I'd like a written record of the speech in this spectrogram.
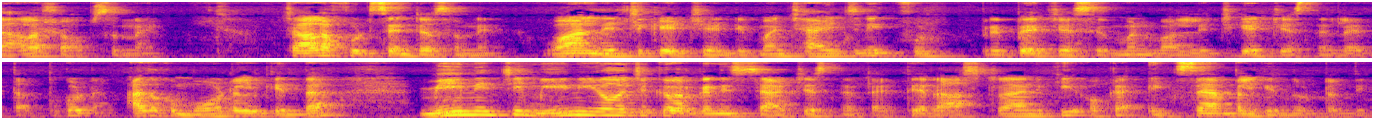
చాలా షాప్స్ ఉన్నాయి. చాలా ఫుడ్ సెంటర్స్ ఉన్నాయి. వాళ్ళని ఎడ్యుకేట్ చేయండి. మంచి హైజీనిక్ ఫుడ్ ప్రిపేర్ చేసి ఇవ్వమని వాళ్ళని ఎడ్యుకేట్ చేసినట్లయితే తప్పకుండా అదొక మోడల్ కింద మీ నుంచి మీ నియోజకవర్గాన్ని స్టార్ట్ చేసినట్లయితే రాష్ట్రానికి ఒక ఎగ్జాంపుల్ కింద ఉంటుంది.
